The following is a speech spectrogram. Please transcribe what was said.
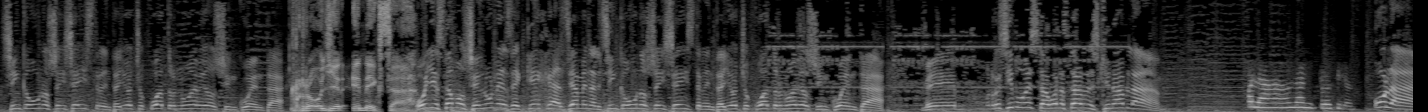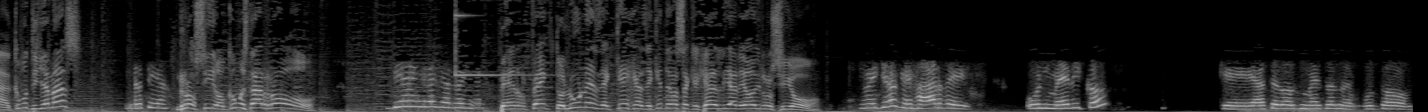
5166-3849 o 50. Roger en Exa. Hoy estamos en lunes de quejas. Llamen al 5166-3849 o 50. Me recibo esta. Buenas tardes. ¿Quién habla? Hola, hola, Rocío. Hola, ¿cómo te llamas? Rocío. Rocío, ¿cómo estás, Ro? Bien, gracias, Roger. Perfecto, lunes de quejas. ¿De qué te vas a quejar el día de hoy, Rocío? Me quiero quejar de un médico que hace dos meses me puso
